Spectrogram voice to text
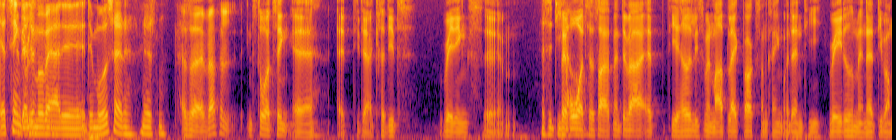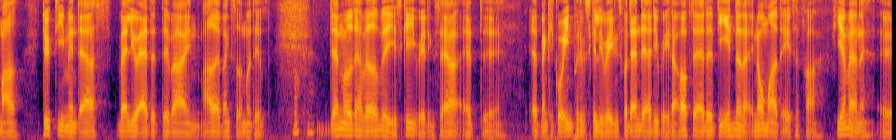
Jeg tænker, det, det må være det, det modsatte næsten. Altså i hvert fald en stor ting af, af de der kredit ratings, øh, altså, de beror til sig, men det var, at de havde ligesom en meget black box omkring, hvordan de rated, men at de var meget dygtige, men deres value added, det var en meget avanceret model. Okay. Den måde, der har været ved ESG-ratings, er, at, øh, at man kan gå ind på de forskellige ratings, hvordan det er, de rater. Ofte er det, de indhenter enormt meget data fra firmaerne øh,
